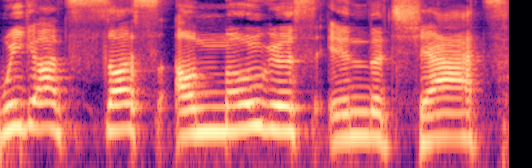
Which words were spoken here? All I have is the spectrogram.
We got Sus Amogus in the chat.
